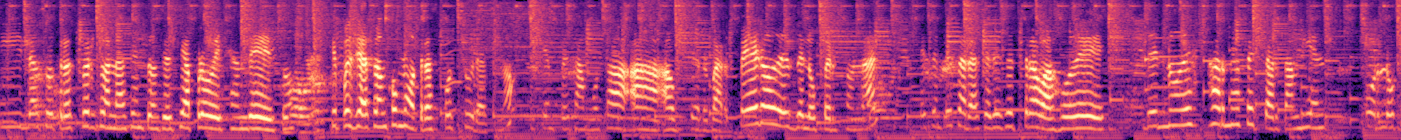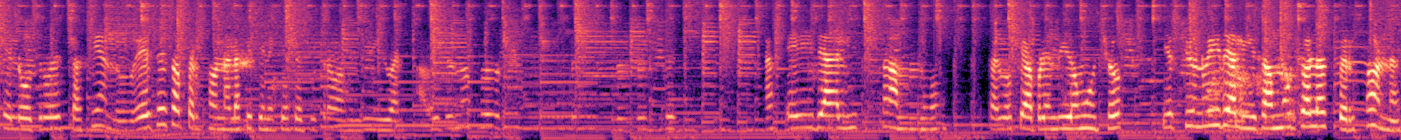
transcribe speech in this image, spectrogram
y las otras personas entonces se aprovechan de eso, que pues ya son como otras posturas, ¿no? Que empezamos a, observar. Pero desde lo personal es empezar a hacer ese trabajo de, de, no dejarme afectar también por lo que el otro está haciendo. Es esa persona la que tiene que hacer su trabajo individual. A veces nosotros e idealizamos, es algo que he aprendido mucho, y es que uno idealiza mucho a las personas.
